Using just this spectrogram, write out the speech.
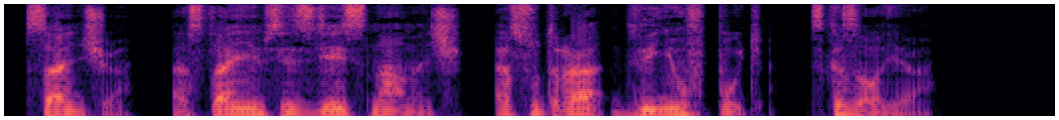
«Санчо, останемся здесь на ночь, а с утра двинем в путь», — сказал я.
